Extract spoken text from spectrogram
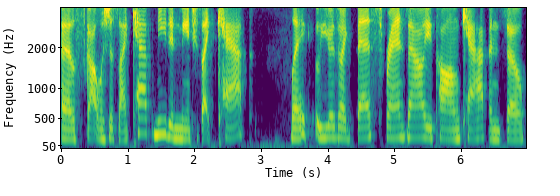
uh, scott was just like cap needed me. And she's like cap? Like oh, you guys are like best friends now. You call him cap. And so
